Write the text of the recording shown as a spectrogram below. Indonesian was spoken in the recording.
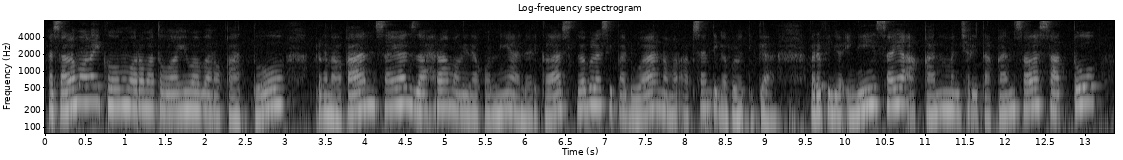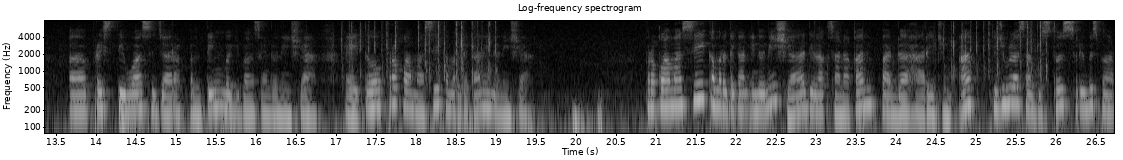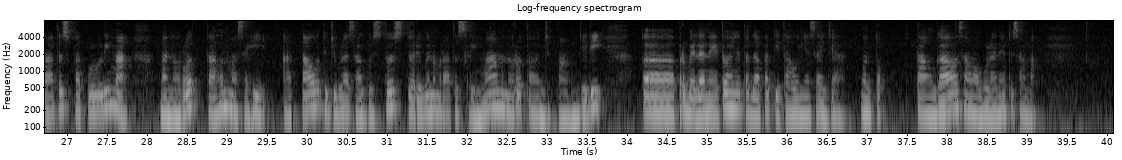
Assalamualaikum warahmatullahi wabarakatuh. Perkenalkan, saya Zahra Maulida Kurnia dari kelas 12 IPA 2 nomor absen 33. Pada video ini saya akan menceritakan salah satu uh, peristiwa sejarah penting bagi bangsa Indonesia, yaitu Proklamasi Kemerdekaan Indonesia. Proklamasi Kemerdekaan Indonesia dilaksanakan pada hari Jumat 17 Agustus 1945 menurut tahun Masehi atau 17 Agustus 2605 menurut tahun Jepang. Jadi eh, perbedaannya itu hanya terdapat di tahunnya saja. Untuk tanggal sama bulannya itu sama.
